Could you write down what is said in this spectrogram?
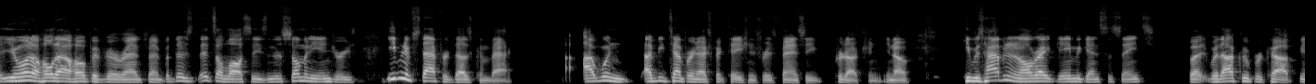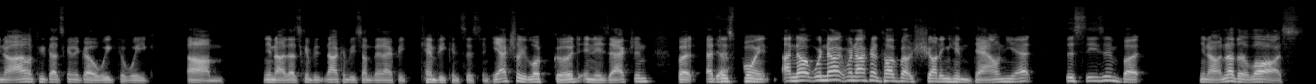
you want to hold out hope if you're a Rams fan, but there's it's a lost season. There's so many injuries. Even if Stafford does come back, I- I wouldn't. I'd be tempering expectations for his fantasy production. You know, he was having an all right game against the Saints, but without Cooper Kupp, you know, I don't think that's going to go week to week. Um, you know, that's gonna be not gonna be something that can be consistent. He actually looked good in his action, but at Yeah. this point, I know we're not we're not going to talk about shutting him down yet this season, but you know, another loss.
